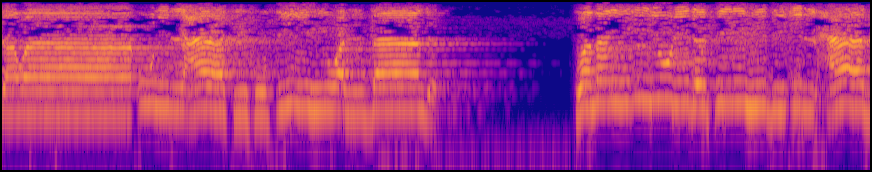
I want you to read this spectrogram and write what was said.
سواء العاكف فيه والباد ومن يرد فيه بإلحاد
